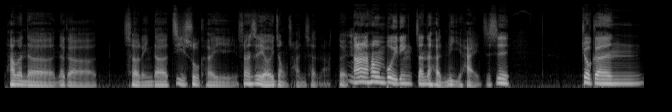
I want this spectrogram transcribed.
他们的那个。扯铃的技术可以算是有一种传承啊，对，当然他们不一定真的很厉害，只是就跟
